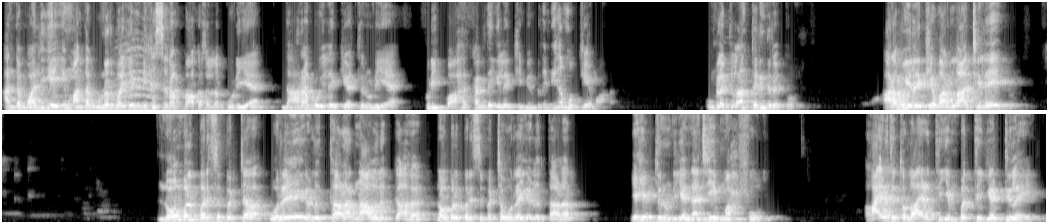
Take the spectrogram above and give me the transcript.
அந்த வலியையும் அந்த உணர்வையும் மிக சிறப்பாக சொல்லக்கூடிய இந்த அரபு இலக்கியத்தினுடைய குறிப்பாக கவிதை இலக்கியம் என்பது மிக முக்கியமானது. உங்களுக்கெல்லாம் தெரிந்திருக்கும். அரபு இலக்கிய வரலாற்றிலே நோபல் பரிசு பெற்ற ஒரே எழுத்தாளர் நாவலுக்காக நோபல் பரிசு பெற்ற ஒரே எழுத்தாளர் எகிப்தினுடைய நஜீப் மஹ்பூத் ஆயிரத்தி தொள்ளாயிரத்தி எண்பத்தி எட்டிலே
